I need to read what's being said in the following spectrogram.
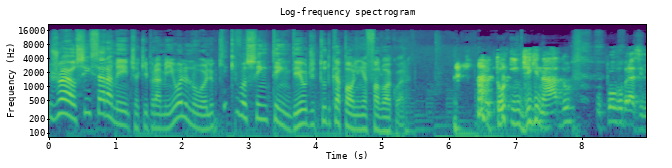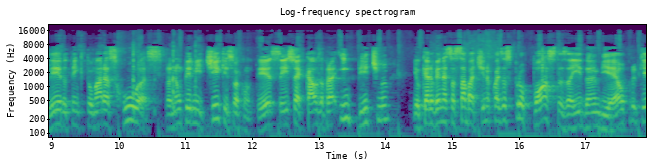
Joel, sinceramente aqui pra mim, olho no olho, o que, que você entendeu de tudo que a Paulinha falou agora? Eu tô indignado. O povo brasileiro tem que tomar as ruas para não permitir que isso aconteça. Isso é causa para impeachment. Eu quero ver nessa sabatina quais as propostas aí da Ambiel, porque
